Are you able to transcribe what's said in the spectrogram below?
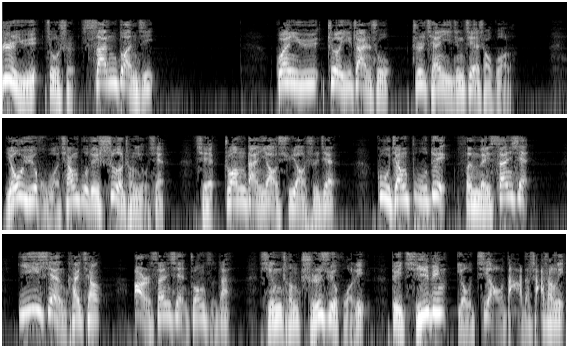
日语就是三段击。关于这一战术，之前已经介绍过了。由于火枪部队射程有限，且装弹药需要时间，故将部队分为三线：一线开枪，二三线装子弹，形成持续火力，对骑兵有较大的杀伤力。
